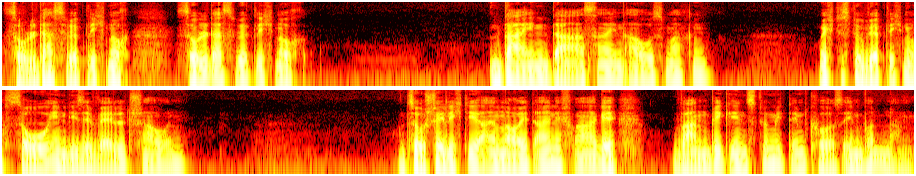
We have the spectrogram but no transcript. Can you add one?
Soll das wirklich noch, soll das wirklich noch dein Dasein ausmachen? Möchtest du wirklich noch so in diese Welt schauen? Und so stelle ich dir erneut eine Frage. Wann beginnst du mit dem Kurs in Wundern?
